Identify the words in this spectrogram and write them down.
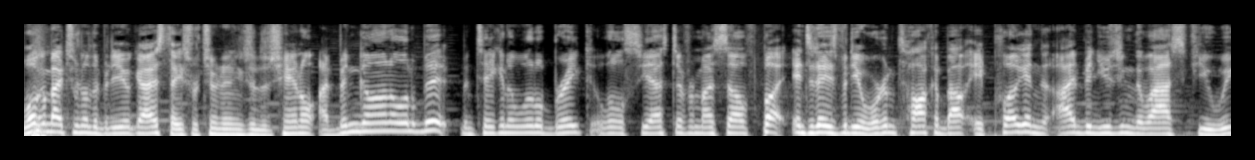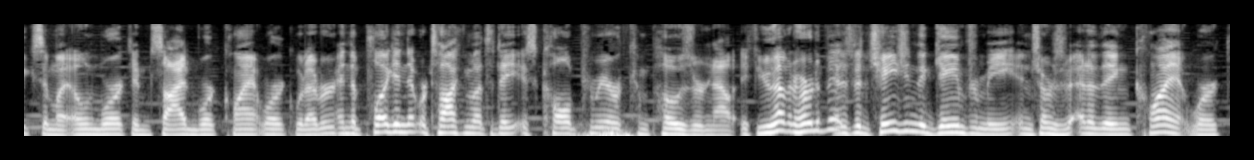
Welcome back to another video, guys. Thanks for tuning into the channel. I've been gone a little bit, been taking a little break, a little siesta for myself. But in today's video, we're going to talk about a plugin that I've been using the last few weeks in my own work and side work, client work, whatever. And the plugin that we're talking about today is called Premiere Composer. Now, if you haven't heard of it, it's been changing the game for me in terms of editing client work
